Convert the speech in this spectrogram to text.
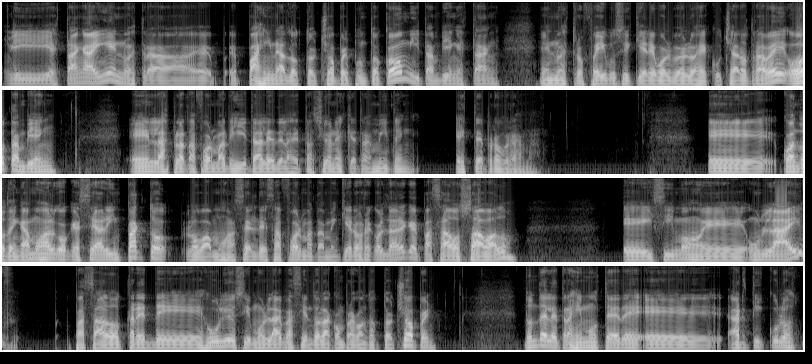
Y están ahí en nuestra eh, eh, página drchopper.com y también están en nuestro Facebook si quiere volverlos a escuchar otra vez o también en las plataformas digitales de las estaciones que transmiten este programa. Eh, cuando tengamos algo que sea de impacto, lo vamos a hacer de esa forma. También quiero recordar que el pasado sábado hicimos un live, pasado 3 de julio hicimos un live haciendo la compra con Dr. Chopper. Donde le trajimos a ustedes eh, artículos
